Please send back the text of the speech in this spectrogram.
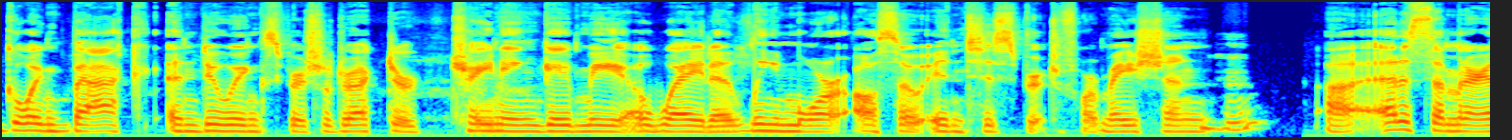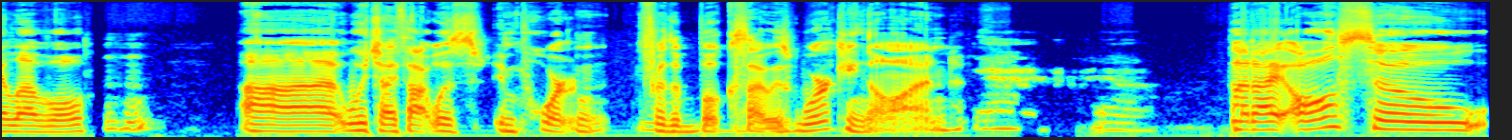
Going back and doing spiritual director training gave me a way to lean more also into spiritual formation mm-hmm. uh, at a seminary level, mm-hmm. uh, which I thought was important for the books I was working on. Yeah, yeah. But I also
